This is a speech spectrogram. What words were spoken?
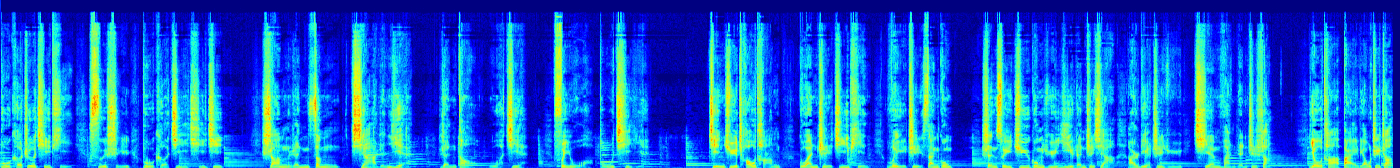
不可遮其体，思食不可济其饥。上人憎，下人厌，人道。我见，非我不弃也。今居朝堂，官至极品，位至三公，身虽居功于一人之下，而列之于千万人之上。有踏百僚之杖，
